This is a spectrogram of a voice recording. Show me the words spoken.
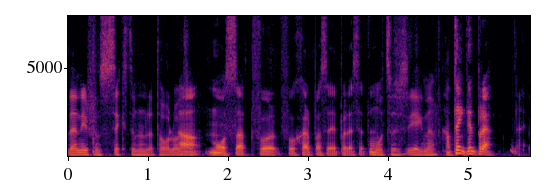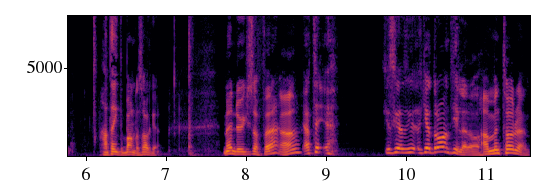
Den är från 1612 också. Ja, Mozart får, får skärpa sig på det sättet. Mozarts egna. Han tänkte inte på det. Han tänkte på andra saker. Men du Kristoffer, Ja? jag ska, ska, ska jag dra en till här då? Ja men ta den.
